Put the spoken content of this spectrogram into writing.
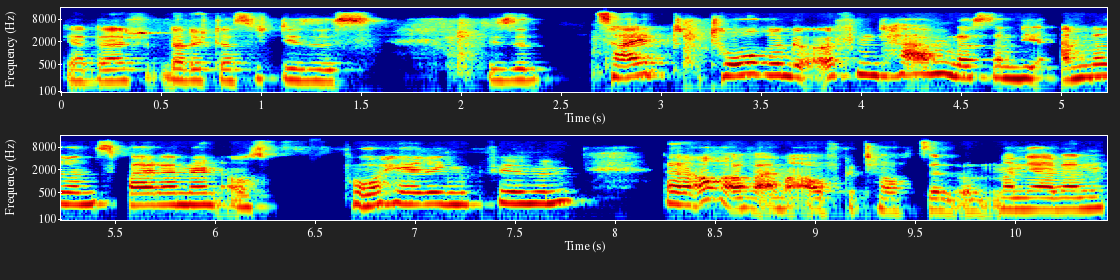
ja, dadurch, dadurch, dass sich dieses, diese Zeittore geöffnet haben, dass dann die anderen Spider-Man aus vorherigen Filmen dann auch auf einmal aufgetaucht sind und man ja dann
